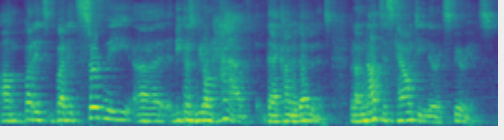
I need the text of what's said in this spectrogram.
Um, but it's but it's certainly uh, because we don't have that kind of evidence. But I'm not discounting their experience.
